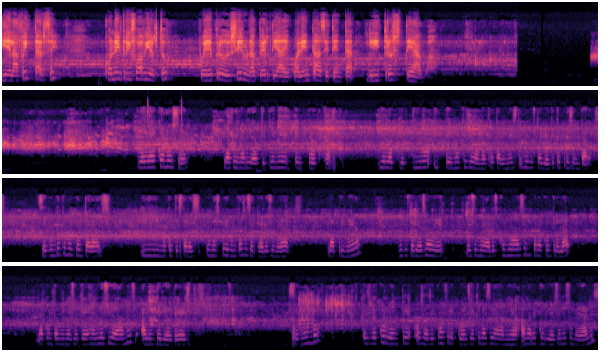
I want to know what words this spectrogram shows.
y el afeitarse con el grifo abierto puede producir una pérdida de 40 a 70 litros de agua. Luego de conocer la finalidad que tiene el podcast y el objetivo y tema que se van a tratar en este me gustaría que te presentaras. Segundo, que me contarás y me contestarás unas preguntas acerca de los humedales. La primera, me gustaría saber los humedales cómo hacen para controlar la contaminación que dejan los ciudadanos al interior de estos. Segundo, es recurrente o se hace con frecuencia que la ciudadanía haga recorridos en los humedales.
